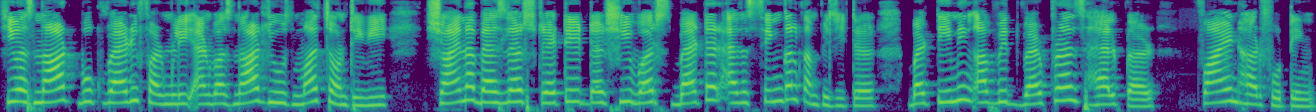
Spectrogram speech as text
She was not booked very firmly and was not used much on TV. Shayna Baszler stated that she works better as a single competitor, but teaming up with veterans helped her find her footing.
